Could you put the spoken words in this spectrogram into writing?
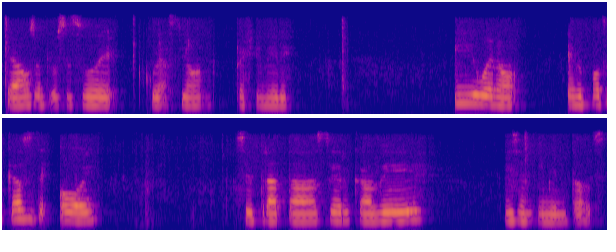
Quedamos en proceso de curación, regenere. Y bueno, el podcast de hoy se trata acerca de mis sentimientos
